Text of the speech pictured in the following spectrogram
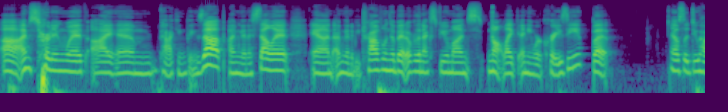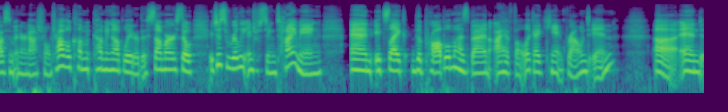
Uh, I'm starting with I am packing things up, I'm going to sell it, and I'm going to be traveling a bit over the next few months. Not like anywhere crazy, but I also do have some international travel com- coming up later this summer. So it's just really interesting timing. And it's like the problem has been I have felt like I can't ground in. Uh, and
